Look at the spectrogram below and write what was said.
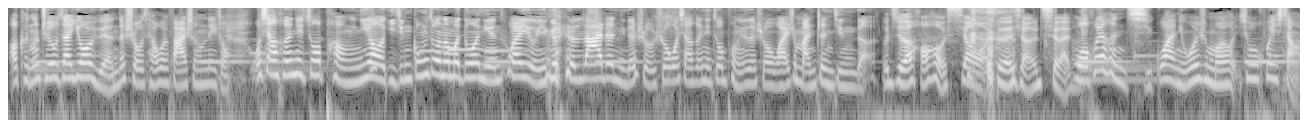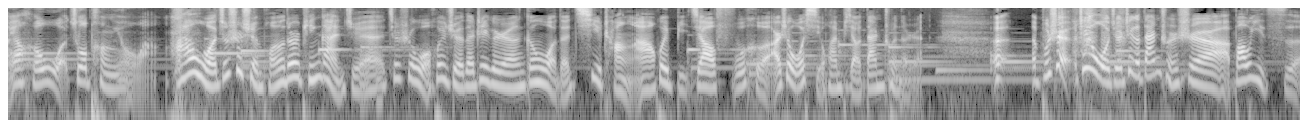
啊，可能只有在幼儿园的时候才会发生那种我想和你做朋友。已经工作那么多年，突然有一个人拉着你的手说我想和你做朋友的时候，我还是蛮震惊的。我觉得好好笑啊！现在想起来，我会很奇怪，你为什么就会想要和我做朋友啊？啊，我就是选朋友都是凭感觉，就是我会觉得这个人跟我的气场啊会比较符合，而且我喜欢比较单纯的人。呃呃，不是这个，我觉得这个单纯是褒义词，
